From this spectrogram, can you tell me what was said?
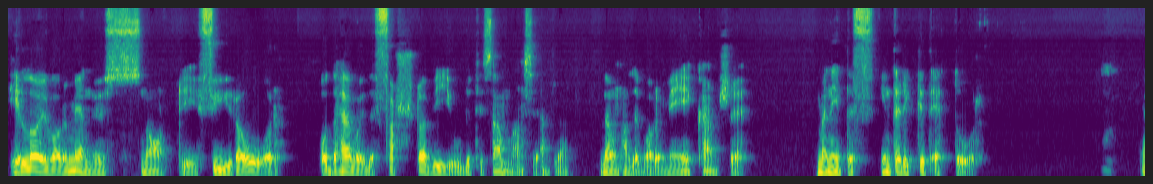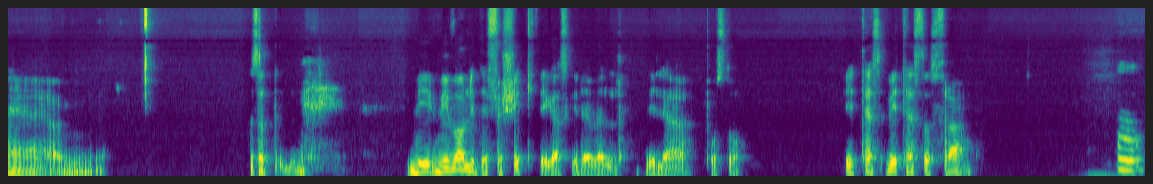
Hilla har ju varit med nu snart i fyra år och det här var ju det första vi gjorde tillsammans egentligen. När hon hade varit med i kanske, men inte, inte riktigt ett år. Um, så att, vi, vi var lite försiktiga skulle jag väl vilja påstå. Vi, test, vi testade oss fram. Mm.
